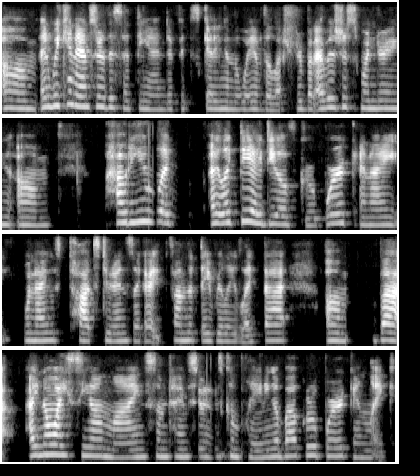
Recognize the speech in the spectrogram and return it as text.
Um, and we can answer this at the end if it's getting in the way of the lecture, but I was just wondering, um, how do you like, I like the idea of group work and I, when I taught students, like I found that they really liked that. Um, but I know I see online sometimes students complaining about group work and like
